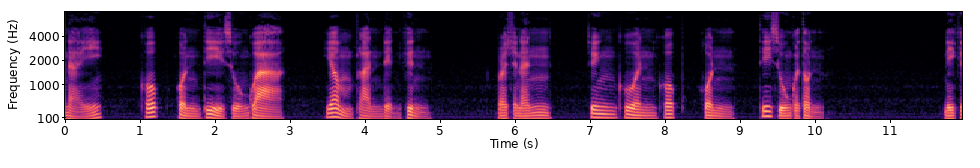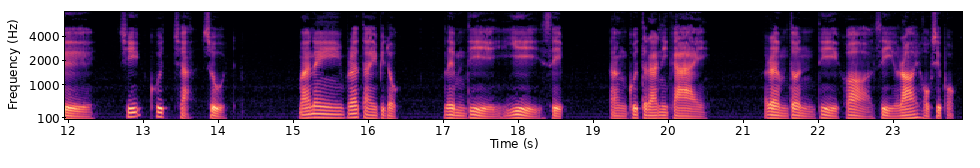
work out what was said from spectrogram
ไหนคบคนที่สูงกว่า ย่อมพลันเด่นขึ้น เพราะฉะนั้นจึงควรครบคนที่สูงกว่าตน นี่คือ ชิคุชะสูตร มาในพระไตรปิฎกเล่มที่ 20 อังคุตรนิกาย เริ่มต้นที่ข้อ 466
